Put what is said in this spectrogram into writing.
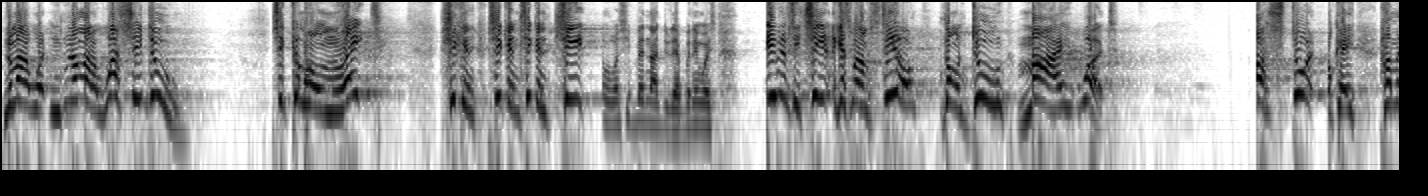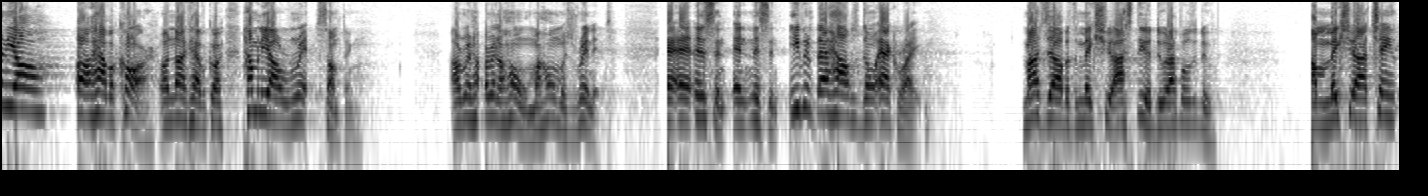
No matter what, no matter what she do, she come home late. She can, she can, she can cheat. Well, she better not do that. But anyways, even if she cheated, guess what? I'm still gonna do my what? A steward. Okay, how many y'all uh, have a car or not have a car? How many y'all rent something? I rent, I rent a home. My home is rented. And, and, listen, and listen, even if that house don't act right, my job is to make sure I still do what I'm supposed to do. I'm gonna make sure I change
